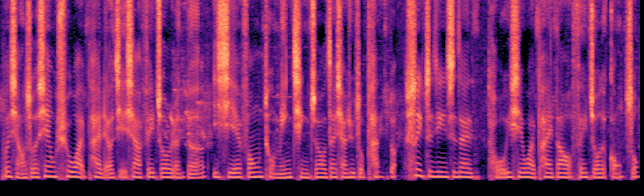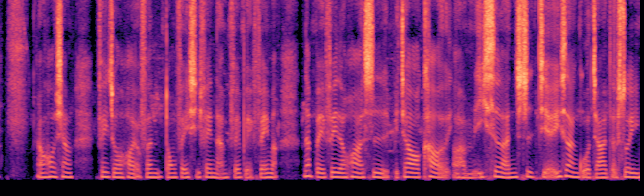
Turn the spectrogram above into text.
会想说先去外派了解一下非洲人的一些风土民情，之后再下去做判断。所以最近是在投一些外派到非洲的工作。然后像非洲的话，有分东非、西非、南非、北非嘛。那北非的话是比较靠嗯伊斯兰世界、伊斯兰国家的，所以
